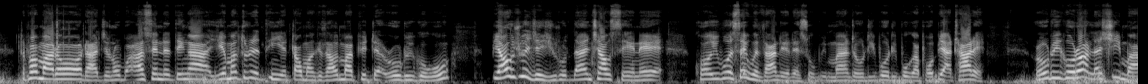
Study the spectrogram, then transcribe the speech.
။တစ်ဖက်မှာတော့ဒါကျွန်တော်တို့ Arsenal အသင်းကရေမတ်ဒရစ်အသင်းရဲ့တောင်ပံကစားသမားဖြစ်တဲ့ Rodrigo ကိုပြောင်းရွှေ့ချေယူရိုတန်း60နဲ့ခေါ်ယူဖို့စိတ်ဝင်စားနေတယ်ဆိုပြီး Mando Dipo Dipo ကဖော်ပြထားတယ်။ Rodrigo တော့လက်ရှိမှာ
